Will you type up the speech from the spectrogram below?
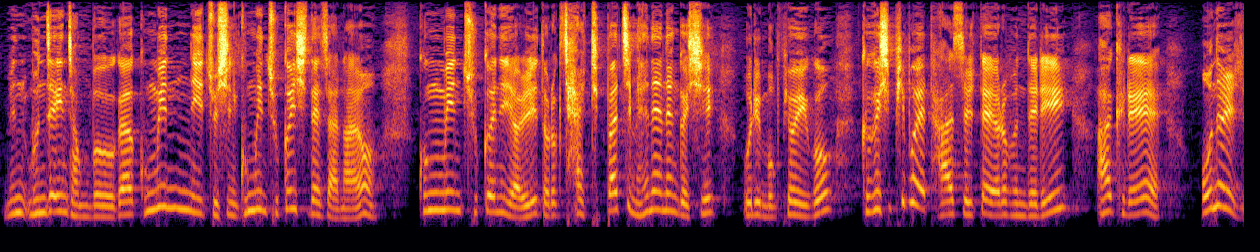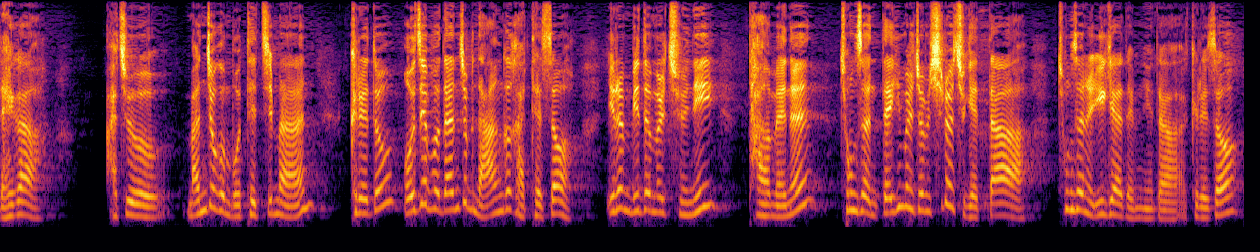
민- 문재인 정부가 국민이 주신 국민 주권 시대잖아요. 국민 주권이 열리도록 잘 뒷받침해내는 것이 우리 목표이고 그것이 피부에 닿았을 때 여러분들이 아 그래 오늘 내가 아주 만족은 못했지만 그래도 어제보다는 좀 나은 것 같아서 이런 믿음을 주니 다음에는 총선 때 힘을 좀 실어주겠다. 총선을 이겨야 됩니다. 그래서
